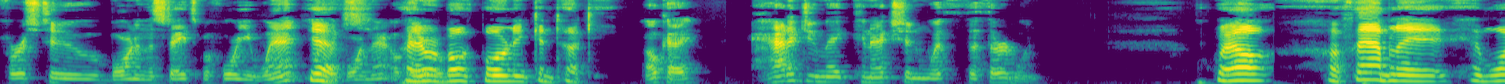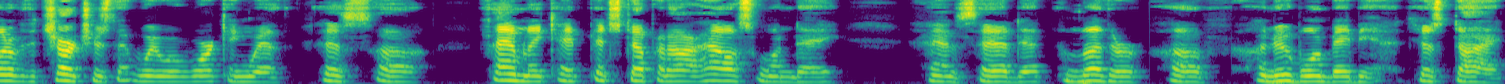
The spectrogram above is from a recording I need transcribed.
first two born in the States before you went? Were They born there? they were both born in Kentucky. Okay. How did you make connection with the third one? Well, a family in one of the churches that we were working with, this uh, family came pitched up at our house one day and said that the mother of a newborn baby had just died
